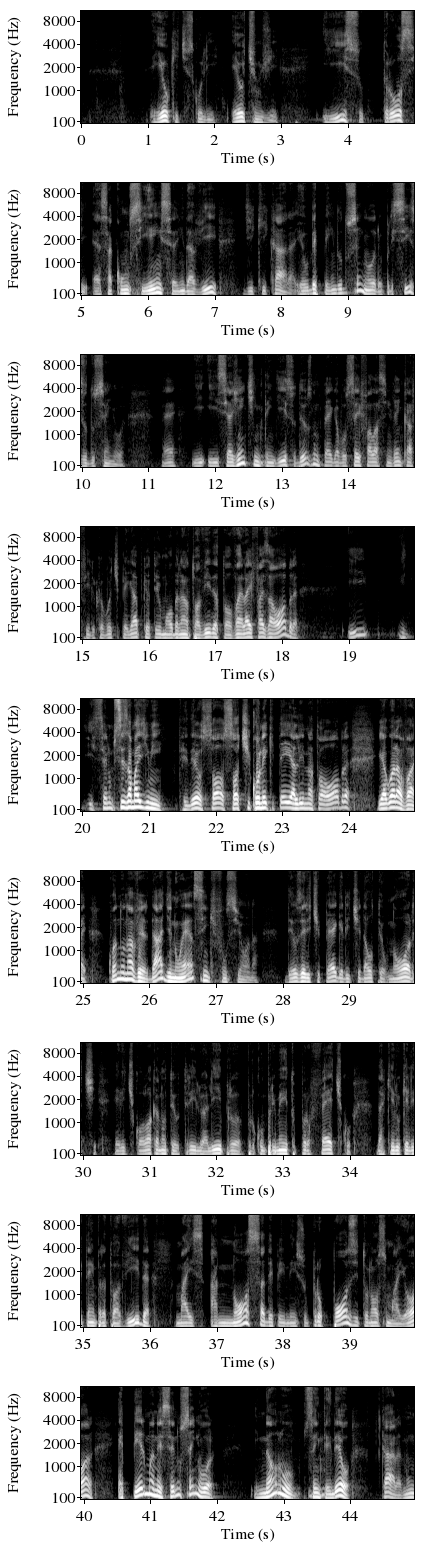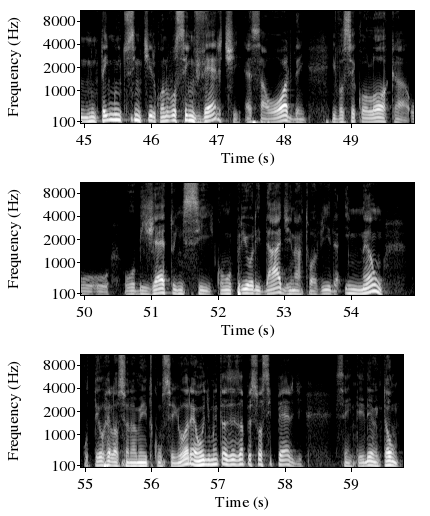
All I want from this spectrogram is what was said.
Eu que te escolhi, eu te ungi. E isso trouxe essa consciência em Davi de que, cara, eu dependo do Senhor, eu preciso do Senhor. Né? E, e, se a gente entende isso, Deus não pega você e fala assim: vem cá, filho, que eu vou te pegar porque eu tenho uma obra na tua vida, tô, vai lá e faz a obra e, e, e, você não precisa mais de mim, entendeu? Só, só te conectei ali na tua obra e agora vai. Quando na verdade não é assim que funciona. Deus ele te pega, ele te dá o teu norte, ele te coloca no teu trilho ali para o cumprimento profético daquilo que ele tem para a tua vida, mas a nossa dependência, o propósito nosso maior é permanecer no Senhor. E não no. Você entendeu? Cara, não, não tem muito sentido. Quando você inverte essa ordem e você coloca o, o, objeto em si como prioridade na tua vida e não o teu relacionamento com o Senhor, é onde muitas vezes a pessoa se perde. Você entendeu? Então,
